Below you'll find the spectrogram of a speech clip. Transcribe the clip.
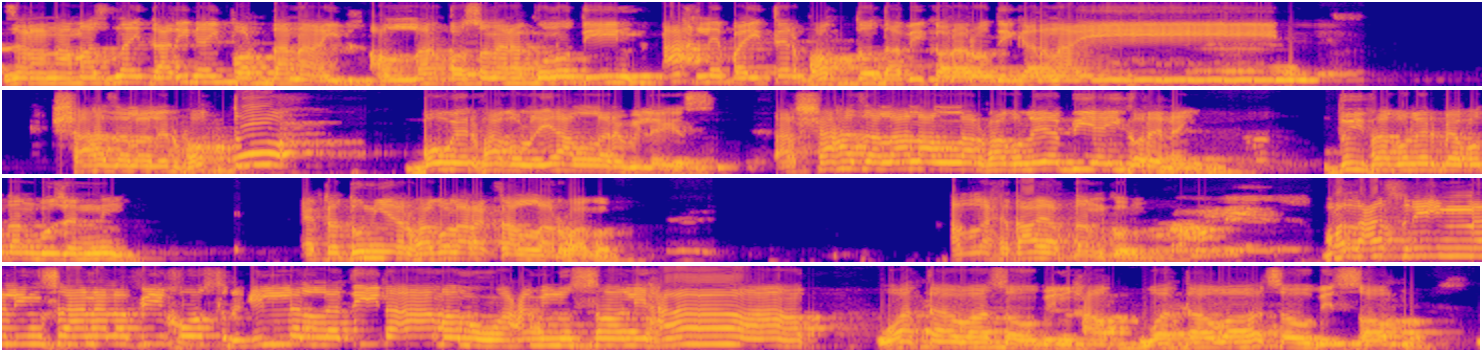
যারা নামাজ নাই, দাড়ি নাই, পর্দা নাই, আল্লাহর কসম এরা কোনোদিন আহলে বাইতের ভক্ত দাবি করার অধিকার নাই। শাহজালালের ভক্ত বউয়ের ভাগ লইয়া আল্লাহর বিলে গেছে। আর শাহজালাল আল্লাহর ভাগলে বিয়াই করে নাই। দুই ভাগলের ব্যবধান বুঝেননি। একটা দুনিয়ার ভাগল আর একটা আল্লাহর ভাগল। আল্লাহ হেদায়াত দান করুন।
